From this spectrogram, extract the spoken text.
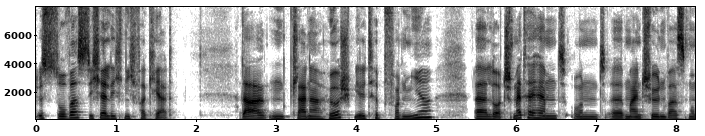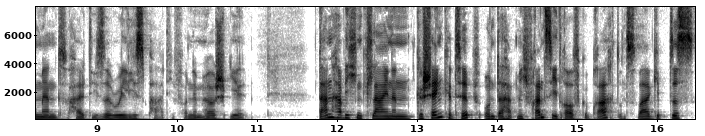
ist sowas sicherlich nicht verkehrt. Da ein kleiner Hörspieltipp von mir. Äh, Lord Schmetterhemd und äh, mein schön war es Moment halt diese Release-Party von dem Hörspiel. Dann habe ich einen kleinen Geschenketipp und da hat mich Franzi drauf gebracht. Und zwar gibt es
